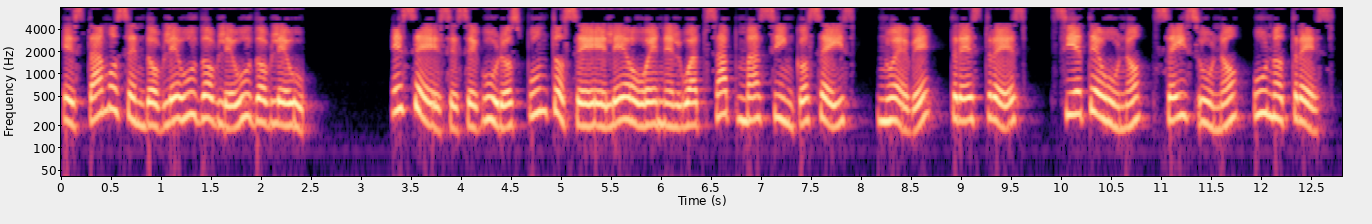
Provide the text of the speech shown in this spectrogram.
Estamos en www.ssseguros.cl o en el WhatsApp más 56 9 33 71 61 13.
